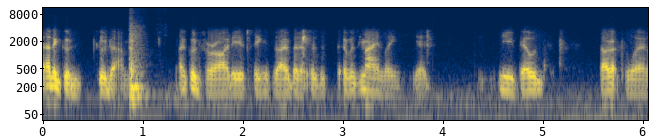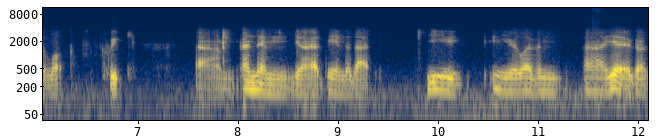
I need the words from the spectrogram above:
had a good good um a good variety of things though, but it was it was mainly yeah new builds. So I got to learn a lot quick. Um, and then you know at the end of that year in year 11, uh, yeah, I got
